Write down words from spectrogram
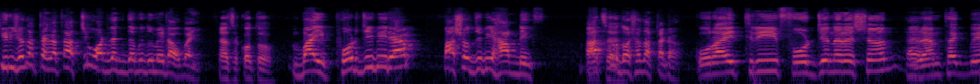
তিরিশ হাজার টাকা তার চেয়ে অর্ধেক দামে তুমি এটাও ভাই। আচ্ছা কত? ভাই ফোর জিবি র্যাম পাঁচশো জিবি হার্ড ডিস্ক আচ্ছা। দশ হাজার টাকা। Core i three four generation. RAM থাকবে?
